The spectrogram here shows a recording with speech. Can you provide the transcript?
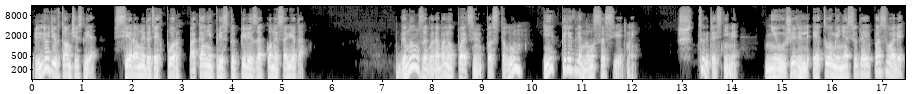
Люди в том числе. Все равны до тех пор, пока не приступили законы Совета. Гном забарабанил пальцами по столу и переглянулся с ведьмой. Что это с ними? Неужели этого меня сюда и позвали?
